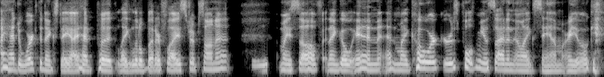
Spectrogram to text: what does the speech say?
I had to work the next day. I had put like little butterfly strips on it Mhm. myself. And I go in, and my coworkers pulled me aside and they're like, Sam, are you okay?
